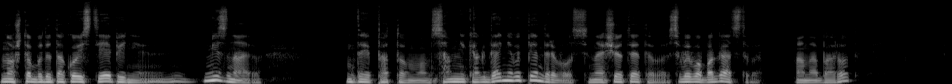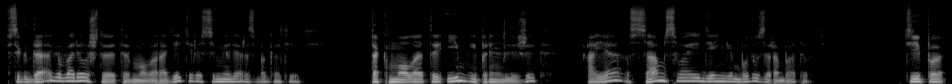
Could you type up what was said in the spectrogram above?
но чтобы до такой степени, не знаю. Да и потом, он сам никогда не выпендривался насчет этого, своего богатства, а наоборот, всегда говорил, что это, мол, родители сумели разбогатеть. Так, мол, это им и принадлежит, а я сам свои деньги буду зарабатывать. Типа,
